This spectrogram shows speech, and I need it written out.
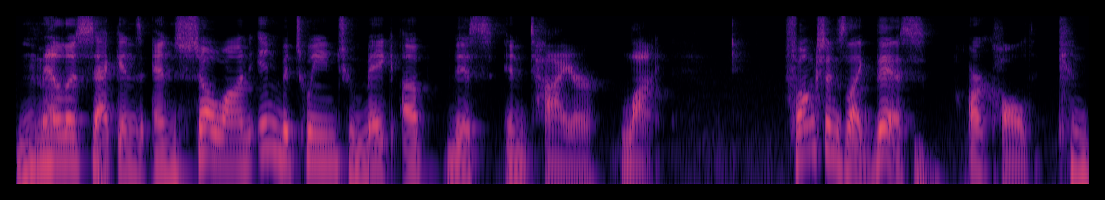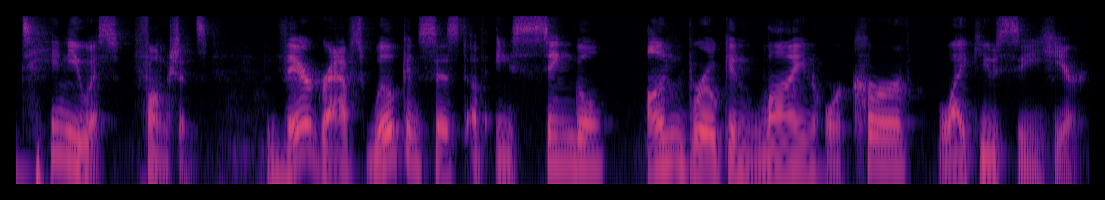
milliseconds, and so on in between to make up this entire line. Functions like this are called continuous functions. Their graphs will consist of a single unbroken line or curve like you see here.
